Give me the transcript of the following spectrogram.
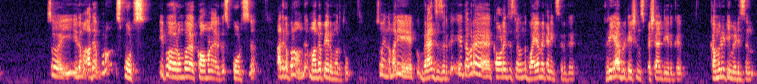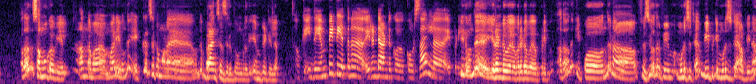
ஸோ இது அதுக்கப்புறம் ஸ்போர்ட்ஸ் இப்போ ரொம்ப காமனாக இருக்குது ஸ்போர்ட்ஸு அதுக்கப்புறம் வந்து மகப்பேறு மருத்துவம். ஸோ இந்த மாதிரி பிரான்ச்சஸ் இருக்குது இது தவிர காலேஜஸில் வந்து பயோமெக்கானிக்ஸ் இருக்குது ரீஹாபிலிட்டேஷன் ஸ்பெஷாலிட்டி இருக்குது கம்யூனிட்டி மெடிசன் அதாவது சமூகவியல். அந்த மாதிரி வந்து எக்கச்சக்கமான வந்து பிரான்ச்சஸ் இருக்குது உங்களுக்கு எம்பிடியில் ஓகே இந்த எம்பிடி எத்தனை இரண்டு ஆண்டு கோர்ஸா இல்லை எப்படி? இது வந்து இரண்டு வருட படிப்பு அதாவது இப்போ வந்து நான் ஃபிசியோதெரபி முடிச்சுட்டேன் பிபிடி முடிச்சுட்டேன் அப்படின்னா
